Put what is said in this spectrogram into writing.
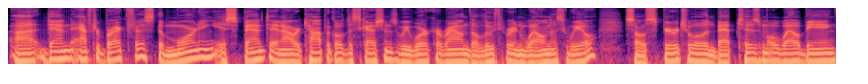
Uh, then, after breakfast, the morning is spent in our topical discussions. We work around the Lutheran Wellness Wheel, so spiritual and baptismal well being,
